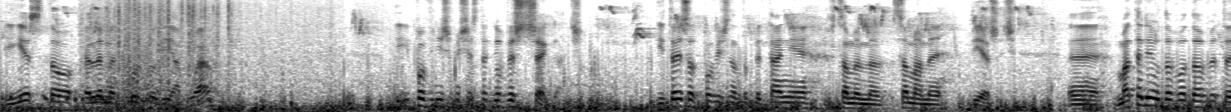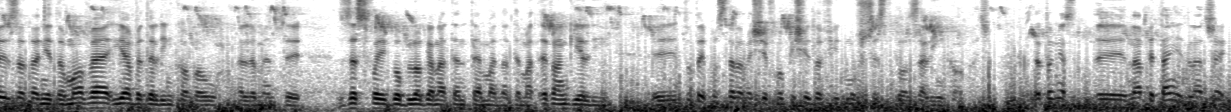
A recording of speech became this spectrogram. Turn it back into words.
jest to element kultu diabła i powinniśmy się z tego wystrzegać. I to jest odpowiedź na to pytanie, w co, my, co mamy wierzyć. E, materiał dowodowy to jest zadanie domowe. Ja będę linkował elementy ze swojego bloga na ten temat, na temat Ewangelii. E, tutaj postaramy się w opisie do filmu wszystko zalinkować. Natomiast e, na pytanie, dlaczego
